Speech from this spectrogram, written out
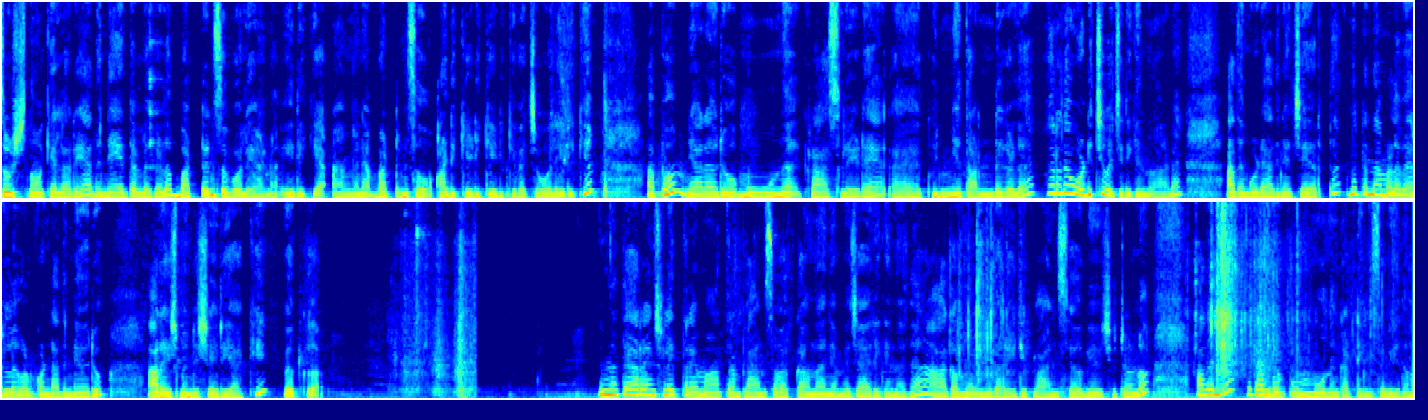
സൂക്ഷിച്ച് നോക്കിയാൽ അറിയാം അതിന്റെ ഇതളുകൾ ബട്ടൺസ് പോലെയാണ് ഇരിക്കുക. അങ്ങനെ ബട്ടൺസ് അടുക്കി അടുക്കി അടുക്കി വെച്ച പോലെ ഇരിക്കും. അപ്പം ഞാനൊരു മൂന്ന് ക്രാസുലയുടെ കുഞ്ഞു തണ്ടുകൾ വെറുതെ ഒടിച്ച് വെച്ചിരിക്കുന്നതാണ്. അതും കൂടെ അതിനെ ചേർത്ത് എന്നിട്ട് നമ്മൾ വിരലുകൾ കൊണ്ട് അതിന്റെ ഒരു അറേഞ്ച്മെന്റ് ശരിയാക്കി വെക്കുക. ഇന്നത്തെ അറേഞ്ചിൽ ഇത്രയും മാത്രം പ്ലാൻസ് വെക്കാമെന്നാണ് ഞാൻ വിചാരിക്കുന്നത്. ആകെ മൂന്ന് വെറൈറ്റി പ്ലാൻസ് ഉപയോഗിച്ചിട്ടുള്ളൂ. അതിന്റെ രണ്ട് മൂന്നും കട്ടിങ്സ് വീതം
